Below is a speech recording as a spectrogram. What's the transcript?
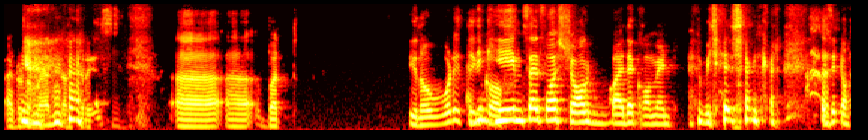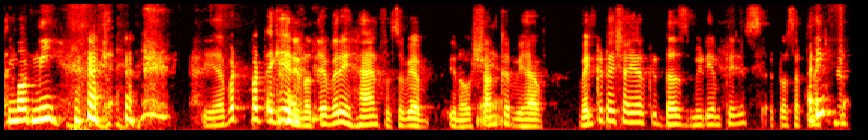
I don't know where Shankar is uh, uh, but you know, what do you I think, think of? he himself was shocked by the comment. Vijay Shankar, is he talking about me? Yeah, but but again, you know, they're very handful. So we have, you know, Shankar, we have Venkatesh Iyer does medium pace to a certain I think extent.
